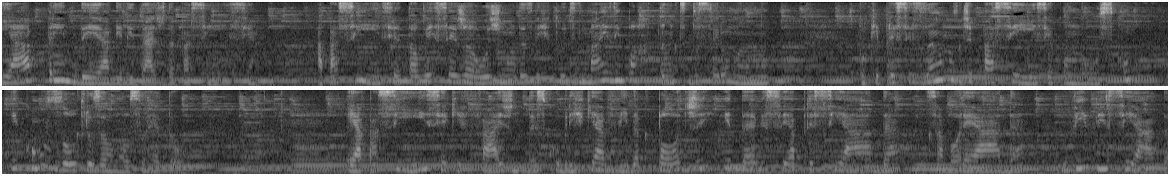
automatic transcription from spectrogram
e a aprender a habilidade da paciência. A paciência talvez seja hoje uma das virtudes mais importantes do ser humano, porque precisamos de paciência conosco e com os outros ao nosso redor. É a paciência que faz-nos descobrir que a vida pode e deve ser apreciada, saboreada, vivenciada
